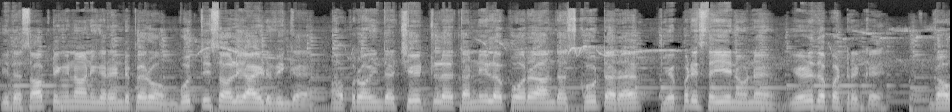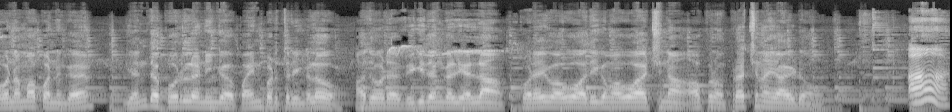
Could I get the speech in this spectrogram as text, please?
இதை சாப்பிட்டீங்கன்னா நீங்க ரெண்டு பேரும் புத்திசாலி ஆயிடுவீங்க. அப்புறம் இந்த சீட்ல தண்ணியில போற அந்த ஸ்கூட்டரை எப்படி செய்யணும்னு எழுதப்பட்டிருக்கு. கவனமா பண்ணுங்க. எந்த பொருளை நீங்க பயன்படுத்துறீங்களோ அதோட விகிதங்கள் எல்லாம் குறைவாவோ அதிகமாவோ ஆச்சுன்னா அப்புறம் பிரச்சனை ஆயிடும் ஆ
